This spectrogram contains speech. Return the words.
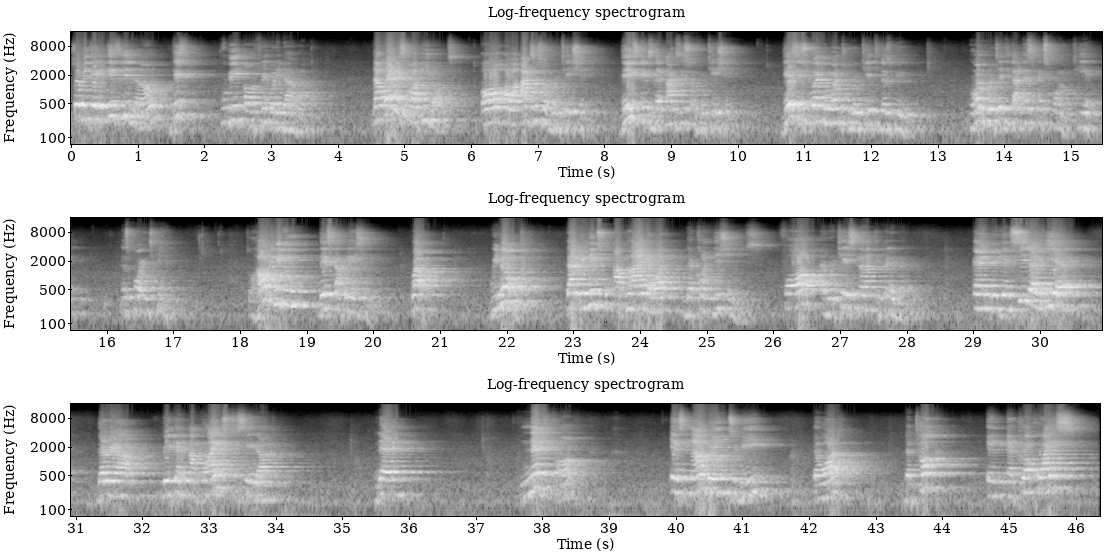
So we can easily now, this will be our free body diagram. Now where is our P dot or our axis of rotation? This is the axis of rotation. This is where we want to rotate this beam. We want to rotate it at this next point here. This point P. So how do we do this calculation? Well, we know that we need to apply the what? The conditions for a rotational equilibrium. And we can see that here, there are, we can apply it to say that then net torque is now going to be the what? The torque in a clockwise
